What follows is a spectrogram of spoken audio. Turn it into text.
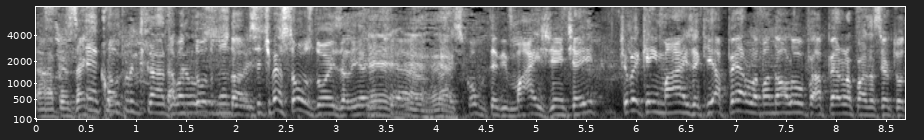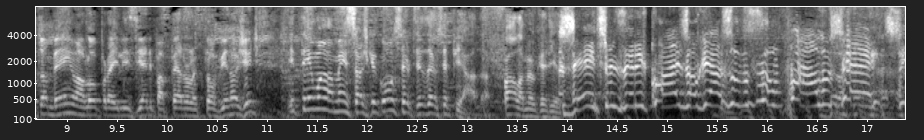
Apesar É complicado, Tava né, todo mundo. dois. Se tiver só os dois ali, a gente É, é, é, é. mas como teve mais gente aí, deixa eu ver quem mais aqui. A Pérola mandou um alô. A Pérola quase acertou também. Um alô pra Elisiane, pra Pérola que tá ouvindo a gente. E tem uma mensagem que com certeza deve ser piada. Fala, meu querido. Gente, misericórdia, alguém ajuda o São Paulo, gente!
